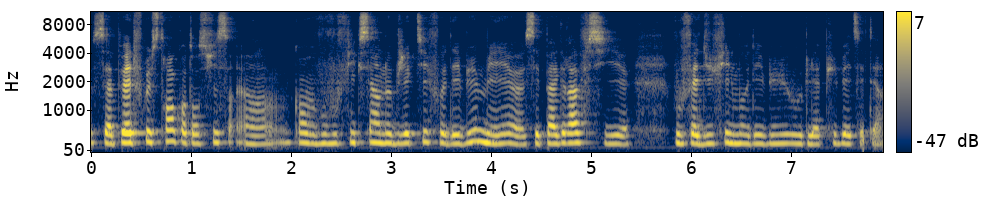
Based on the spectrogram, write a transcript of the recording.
Ça peut être frustrant quand on suit quand vous vous fixez un objectif au début mais c'est pas grave si vous faites du film au début ou de la pub, etc.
